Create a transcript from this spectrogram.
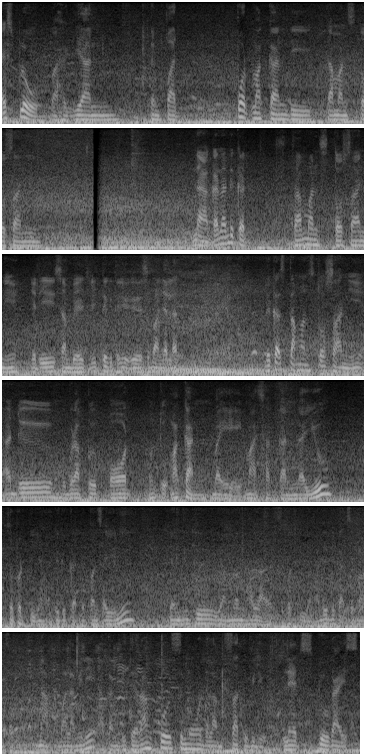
explore bahagian tempat pot makan di Taman Sentosa ni. Nah, kerana dekat Taman Sentosa ni, jadi sambil cerita kita seberang jalan. Dekat Taman Sentosa ni ada beberapa pot untuk makan, baik masakan Melayu seperti yang ada dekat depan saya ni dan juga yang non halal seperti yang ada dekat seberang sana. Nah, malam ini akan kita rangkul semua dalam satu video. Let's go guys.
